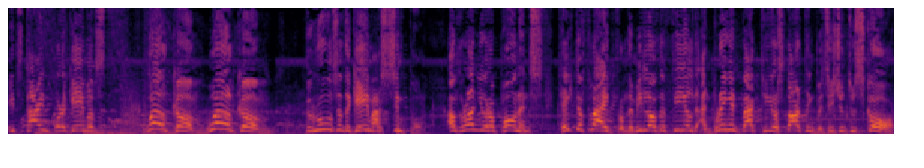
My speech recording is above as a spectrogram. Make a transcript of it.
It's time for a game of... Welcome! Welcome! The rules of the game are simple. Outrun your opponents, take the flag from the middle of the field, and bring it back to your starting position to score.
